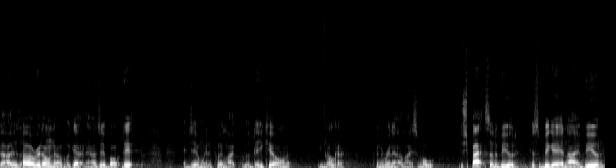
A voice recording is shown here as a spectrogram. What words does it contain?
Uh, it's already on there, but goddamn, I just bought that and just went to putting like a little daycare on it. You know, Okay. finna rent out like some more the spots of the building. It's a big ass nice building.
